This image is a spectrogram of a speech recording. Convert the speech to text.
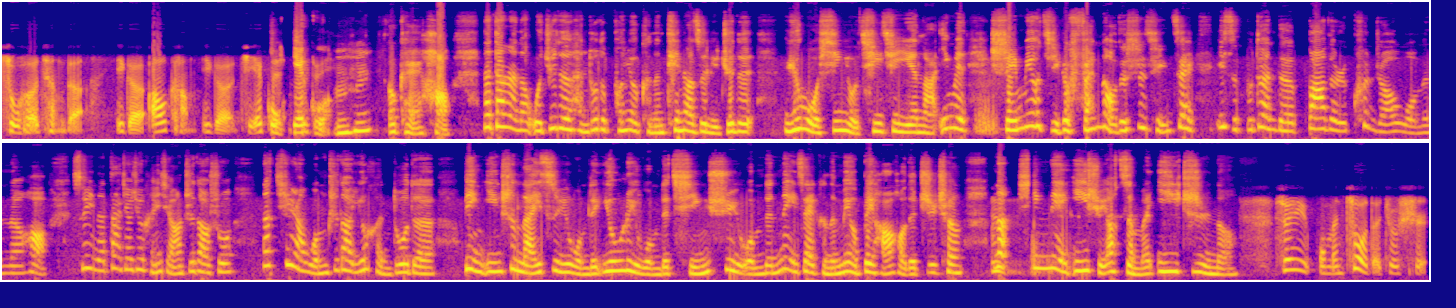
组合成的。一个 outcome，一个结果，结果，嗯哼，OK，好。那当然呢，我觉得很多的朋友可能听到这里，觉得与我心有戚戚焉啦。因为谁没有几个烦恼的事情在一直不断的 bother 困扰我们呢？哈，所以呢，大家就很想要知道说，那既然我们知道有很多的病因是来自于我们的忧虑、我们的情绪、我们的内在可能没有被好好的支撑，那心念医学要怎么医治呢？所以我们做的就是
